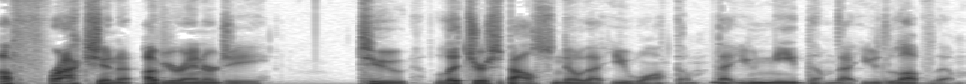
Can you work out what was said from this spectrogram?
a fraction of your energy to let your spouse know that you want them, that you mm-hmm. need them, that you love them.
